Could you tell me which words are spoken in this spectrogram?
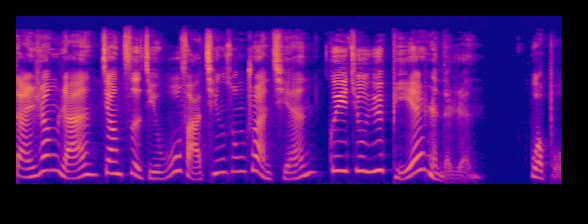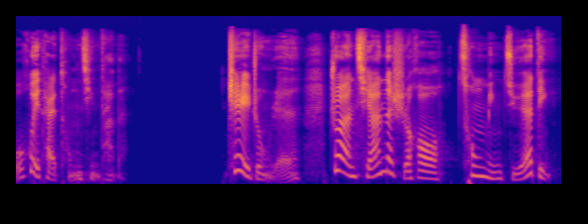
但仍然将自己无法轻松赚钱归咎于别人的人，我不会太同情他们。这种人赚钱的时候聪明绝顶，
